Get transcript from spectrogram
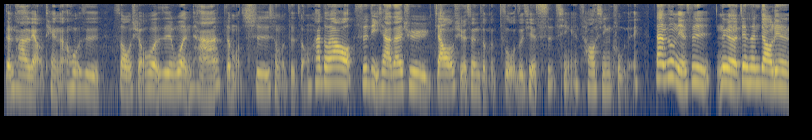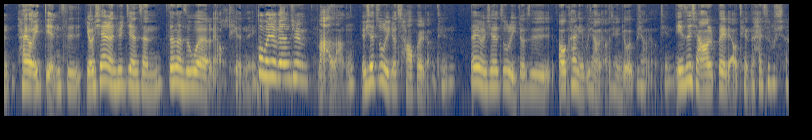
跟他聊天啊，或者是 social，或者是问他怎么吃什么这种，他都要私底下再去教学生怎么做这些事情，超辛苦的。但重点是，那个健身教练还有一点是，有些人去健身真的是为了聊天呢。会不会就跟去马郎，有些助理就超会聊天，但有些助理就是，哦，看你不想聊天，就会不想聊天。你是想要被聊天的，还是不想？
